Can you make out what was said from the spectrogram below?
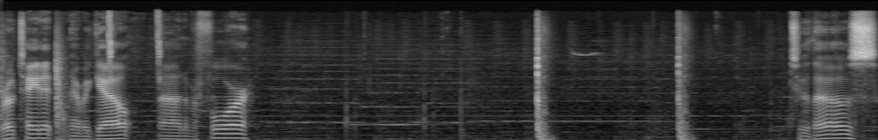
Rotate it. There we go. Uh, number 4. Two of those.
